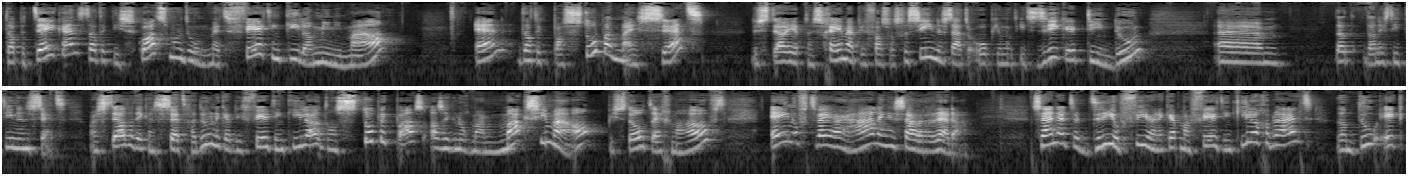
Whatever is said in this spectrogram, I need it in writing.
dat betekent dat ik die squats moet doen met 14 kilo minimaal en dat ik pas stop aan mijn set. Dus stel je hebt een schema, heb je vast wel eens gezien, er staat erop je moet iets drie keer 10 doen. Um, dat, dan is die 10 een set. Maar stel dat ik een set ga doen, ik heb die 14 kilo, dan stop ik pas als ik nog maar maximaal, pistool tegen mijn hoofd, één of twee herhalingen zou redden. Zijn het er drie of vier en ik heb maar 14 kilo gebruikt, dan doe ik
